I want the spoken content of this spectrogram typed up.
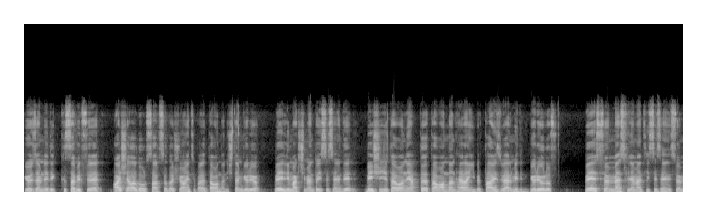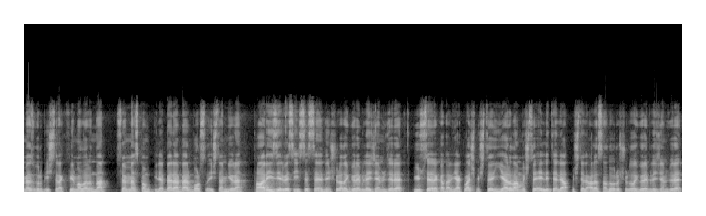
gözlemledik. Kısa bir süre aşağılara doğru sarsa da şu an itibariyle tavandan işlem görüyor. Ve Limak Çimento hisse senedi 5. tavanı yaptığı tavandan herhangi bir taviz vermediğini görüyoruz. Ve Sönmez Filament hisse senedi Sönmez Grup iştirak firmalarından Sönmez Pamuk ile beraber borsada işlem gören tarihi zirvesi hisse senedinin şurada görebileceğimiz üzere 100 TL'ye kadar yaklaşmıştı. Yarılanmıştı 50 TL 60 TL arasına doğru şurada da görebileceğimiz üzere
